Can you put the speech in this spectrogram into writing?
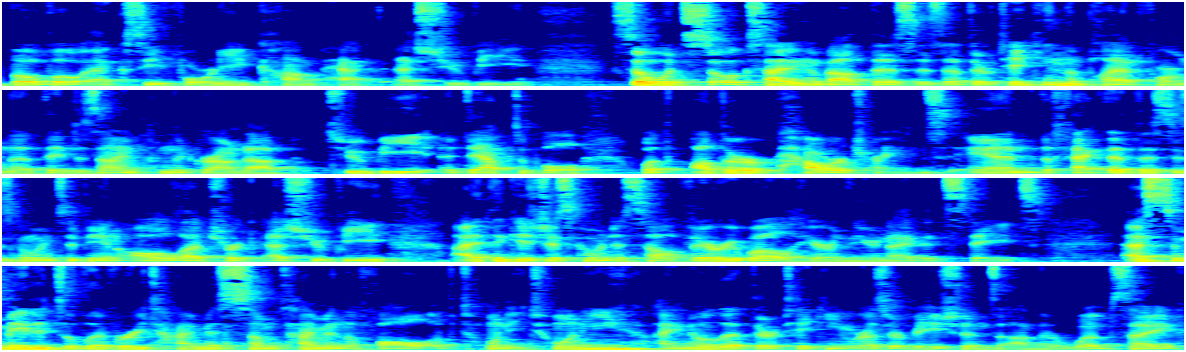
Volvo XC40 compact SUV. So what's so exciting about this is that they're taking the platform that they designed from the ground up to be adaptable with other powertrains. And the fact that this is going to be an all-electric SUV, I think is just going to sell very well here in the United States. Estimated delivery time is sometime in the fall of 2020. I know that they're taking reservations on their website,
